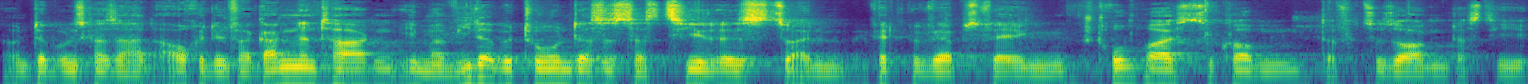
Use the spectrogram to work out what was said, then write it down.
Und der Bundeskanzler hat auch in den vergangenen Tagen immer wieder betont, dass es das Ziel ist, zu einem wettbewerbsfähigen Strompreis zu kommen, dafür zu sorgen, dass die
